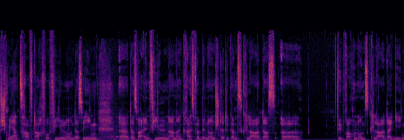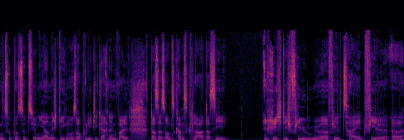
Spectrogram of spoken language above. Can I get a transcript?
schmerzhaft auch für vielen. Und deswegen, äh, das war in vielen anderen Kreisverbänden und Städten ganz klar, dass wir brauchen uns klar dagegen zu positionieren, nicht gegen unsere PolitikerInnen, weil das ist uns ganz klar, dass sie richtig viel Mühe, viel Zeit, viel äh,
